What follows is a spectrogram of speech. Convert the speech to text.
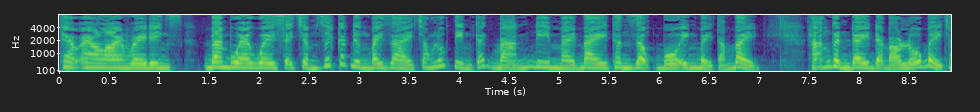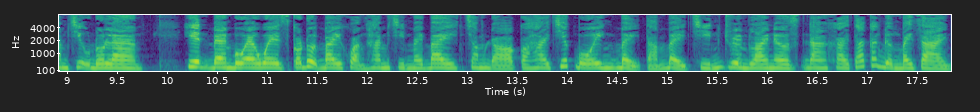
Theo Airline Ratings, Bamboo Airways sẽ chấm dứt các đường bay dài trong lúc tìm cách bán đi máy bay thân rộng Boeing 787. Hãng gần đây đã báo lỗ 700 triệu đô la. Hiện Bamboo Airways có đội bay khoảng 29 máy bay, trong đó có hai chiếc Boeing 787-9 Dreamliners đang khai thác các đường bay dài.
